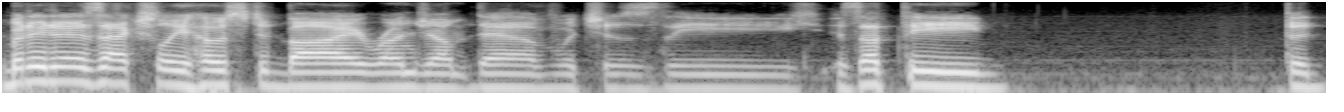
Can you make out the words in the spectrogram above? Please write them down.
but it is actually hosted by Run Jump Dev, which is the is that the the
